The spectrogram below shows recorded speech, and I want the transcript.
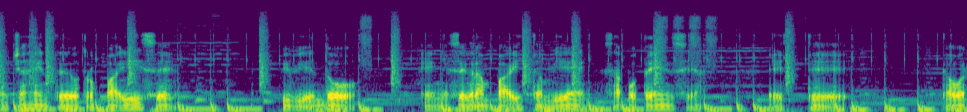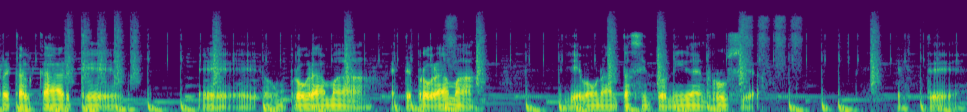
mucha gente de otros países viviendo en ese gran país también, esa potencia. Este, acabo de recalcar que eh, un programa, este programa lleva una alta sintonía en Rusia. Este,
